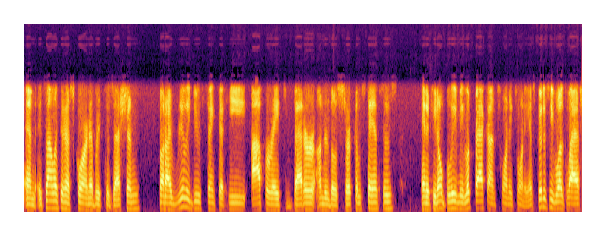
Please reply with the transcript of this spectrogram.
and it's not like they're going to score on every possession, but I really do think that he operates better under those circumstances. And if you don't believe me, look back on 2020. As good as he was last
